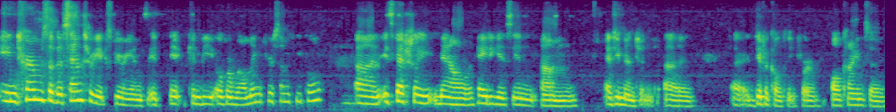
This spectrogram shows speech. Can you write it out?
in terms of the sensory experience, it, it can be overwhelming for some people, uh, especially now Haiti is in, um, as you mentioned, uh, uh, difficulty for all kinds of,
